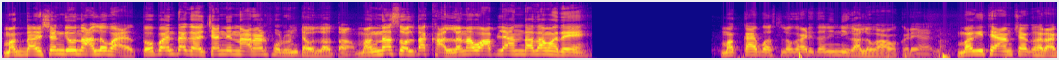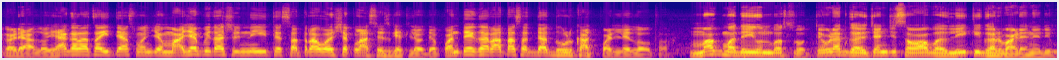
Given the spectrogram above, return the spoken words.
मग दर्शन घेऊन आलो बाहेर. तोपर्यंत घरच्यांनी नारळ फोडून ठेवलं होतं. मग ना सोलता खाल्लं ना वो आपल्या अंदाजामध्ये? मग काय बसलो गाडीत आणि निघालो गावाकडे यायला. मग इथे आमच्या घराकडे आलो. ह्या घराचा इतिहास म्हणजे माझ्या पिताश्रींनी इथे सतरा वर्ष क्लासेस घेतले होते पण ते घर आता सध्या धूळ खात पडलेलं होतं. मग मध्ये येऊन बसलो. तेवढ्यात घरच्यांची सवा भरली की घर भाड्याने देऊ.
